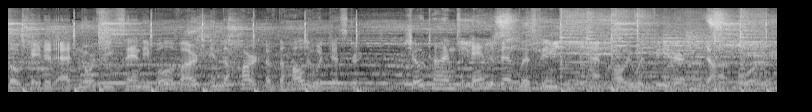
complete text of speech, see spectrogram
Located at Northeast Sandy Boulevard in the heart of the Hollywood District. Showtimes and event listings at hollywoodtheater.org.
